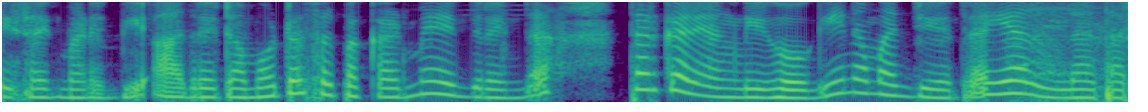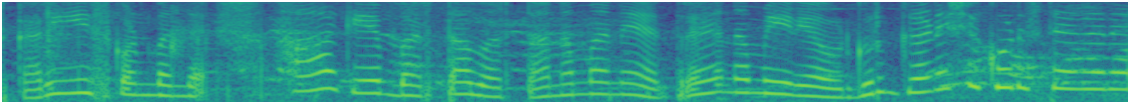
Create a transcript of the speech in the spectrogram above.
ಡಿಸೈಡ್ ಮಾಡಿದ್ವಿ. ಆದರೆ ಟೊಮೊಟೊ ಸ್ವಲ್ಪ ಕಡಿಮೆ ಇದ್ದರಿಂದ ತರಕಾರಿ ಅಂಗಡಿಗೆ ಹೋಗಿ ನಮ್ಮ ಅಜ್ಜಿ ಹತ್ರ ಎಲ್ಲ ತರಕಾರಿ ಈಸ್ಕೊಂಡು ಬಂದೆ. ಹಾಗೆ ಬರ್ತಾ ಬರ್ತಾ ನಮ್ಮ ಮನೆ ಹತ್ರ ನಮ್ಮ ಏರಿಯಾ ಹುಡುಗರು ಗಣೇಶ ಕೂಡಿಸ್ತಾ ಇದ್ದಾರೆ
